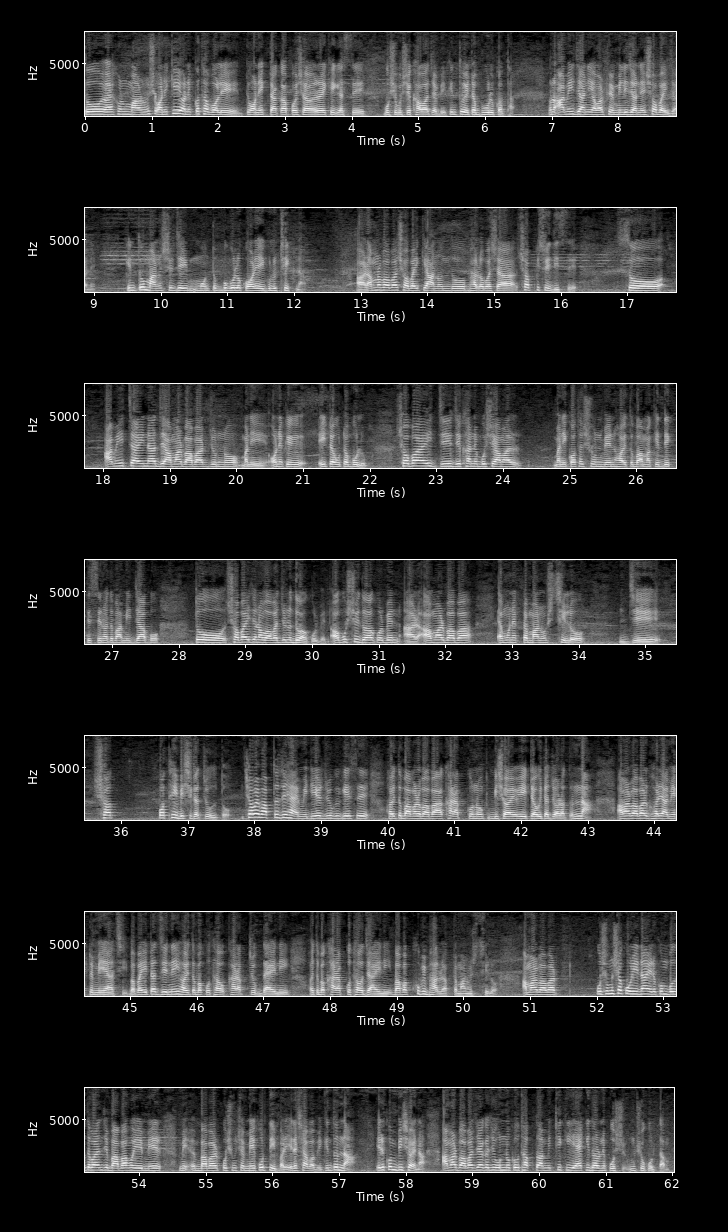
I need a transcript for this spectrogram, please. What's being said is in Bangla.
তো এখন মানুষ অনেকেই অনেক কথা বলে, তো অনেক টাকা পয়সা রেখে গেছে, বসে বসে খাওয়া যাবে, কিন্তু এটা ভুল কথা। কারণ আমি জানি, আমার ফ্যামিলি জানে, সবাই জানে। কিন্তু মানুষের যে মন্তব্যগুলো করে, এগুলো ঠিক না। আর আমার বাবা সবাইকে আনন্দ, ভালোবাসা সব কিছুই দিছে। সো আমি চাই না যে আমার বাবার জন্য মানে অনেকে এইটা ওটা বলুক। সবাই যে যেখানে বসে আমার মানে কথা শুনবেন হয়তো বা আমাকে দেখতেছেন হয়তো বা আমি যাব, তো সবাই যেন বাবার জন্য দোয়া করবেন। অবশ্যই দোয়া করবেন। আর আমার বাবা এমন একটা মানুষ ছিল যে সৎ পথেই বেশিটা চলতো। সবাই ভাবতো যে হ্যাঁ মিডিয়ার যুগে গেছে হয়তো বা আমার বাবা খারাপ কোনো বিষয় এটা ওইটা জড়াতো। না, আমার বাবার ঘরে আমি একটা মেয়ে আছি। বাবা এটা জেনেই হয়তো বা কোথাও খারাপ চোখ দেয়নি হয়তো বা খারাপ কোথাও যায়নি। বাবা খুবই ভালো একটা মানুষ ছিল। আমার বাবার প্রশংসা করি না, এরকম বলতে পারেন যে, বাবা হয়ে মেয়ের মেয়ে- বাবার প্রশংসা মেয়ে করতেই পারে, এটা স্বাভাবিক। কিন্তু না, এরকম বিষয় না। আমার বাবার জায়গায় যে অন্য কেউ থাকতো, আমি ঠিকই একই ধরনের প্রশংসা করতাম।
